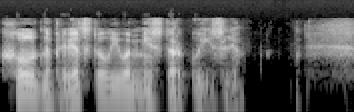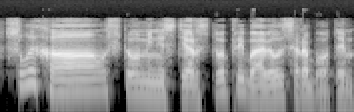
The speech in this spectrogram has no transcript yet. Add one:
Холодно приветствовал его мистер Уизли. «Слыхал, что у министерства прибавилось работы.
